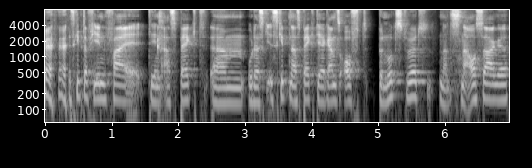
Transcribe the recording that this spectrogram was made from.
Es gibt auf jeden Fall den Aspekt, ähm, oder es, es, gibt einen Aspekt, der ganz oft benutzt wird. Das ist eine Aussage,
